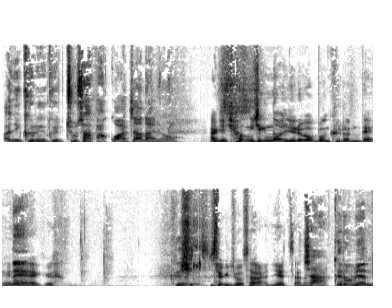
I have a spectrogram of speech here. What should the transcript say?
아니 그래 그 조사 받고 왔잖아요. 아니 형식 논리로 보면 그런데 네. 그, 그 실질적인 조사는 아니었잖아요. 자 그러면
